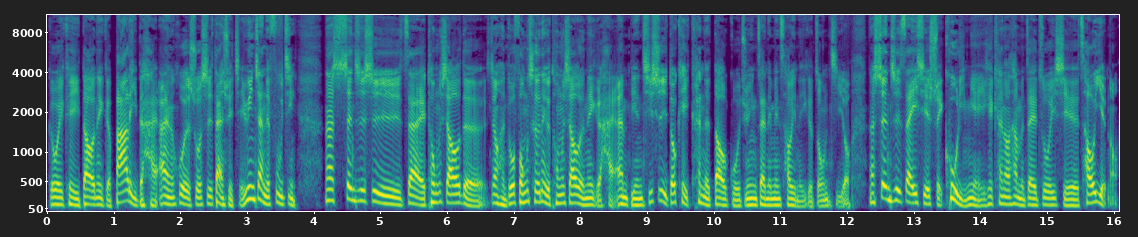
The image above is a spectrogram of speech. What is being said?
各位可以到那个巴黎的海岸，或者说是淡水捷运站的附近，那甚至是在通宵的，像很多风车那个通宵的那个海岸边，其实都可以看得到国军在那边操演的一个踪迹哦。那甚至在一些水库里面，也可以看到他们在做一些操演哦。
